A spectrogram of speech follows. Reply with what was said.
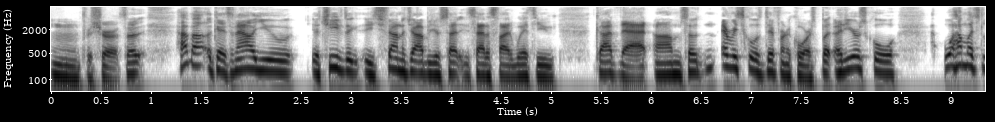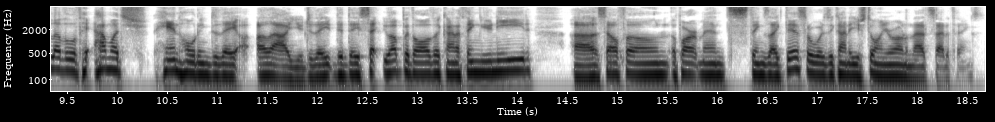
Mm, for sure. So how about okay? So now you achieved, a, you found a job you're satisfied with. You got that. Um, so every school is different, of course. But at your school, well, how much level of how much handholding do they allow you? Do they did they set you up with all the kind of things you need, uh, cell phone, apartments, things like this, or was it kind of you still on your own on that side of things?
